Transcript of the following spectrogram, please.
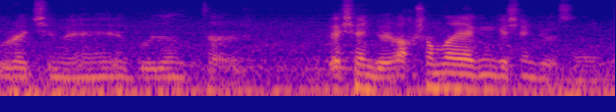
Bura kimi, buradan tutar. Qəşəng görür. Axşamlar yəqin qəşəng görürsən. orada.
